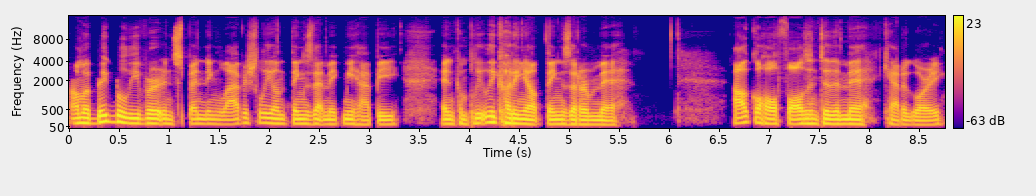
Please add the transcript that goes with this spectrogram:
I'm a big believer in spending lavishly on things that make me happy and completely cutting out things that are meh. Alcohol falls into the meh category.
